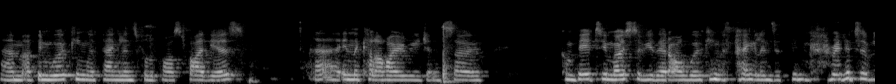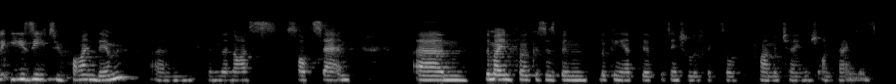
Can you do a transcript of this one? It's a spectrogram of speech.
Um, I've been working with pangolins for the past five years uh, in the Kalahari region. So compared to most of you that are working with pangolins, it's been relatively easy to find them um, in the nice soft sand. Um, the main focus has been looking at the potential effects of climate change on pangolins.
